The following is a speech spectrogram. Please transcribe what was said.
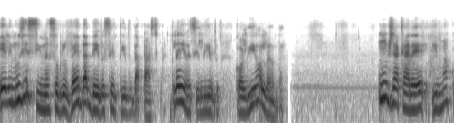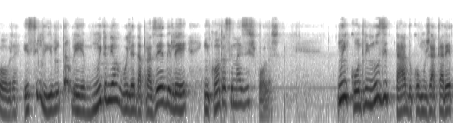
ele nos ensina sobre o verdadeiro sentido da Páscoa. Leiam esse livro, Coli Holanda. Um jacaré e uma cobra. Esse livro também é muito me orgulha, dá prazer de ler, encontra-se nas escolas. Um encontro inusitado com um jacaré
